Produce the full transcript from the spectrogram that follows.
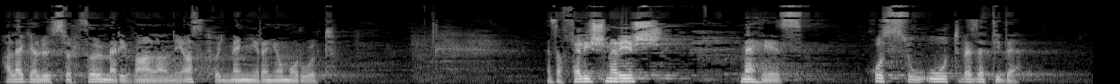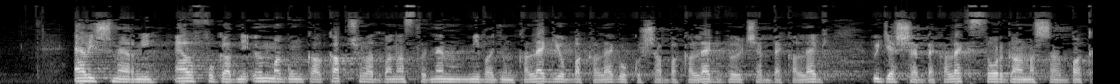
ha legelőször fölmeri vállalni azt, hogy mennyire nyomorult. Ez a felismerés nehéz, hosszú út vezet ide elismerni, elfogadni önmagunkkal kapcsolatban azt, hogy nem mi vagyunk a legjobbak, a legokosabbak, a legbölcsebbek, a legügyesebbek, a legszorgalmasabbak,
